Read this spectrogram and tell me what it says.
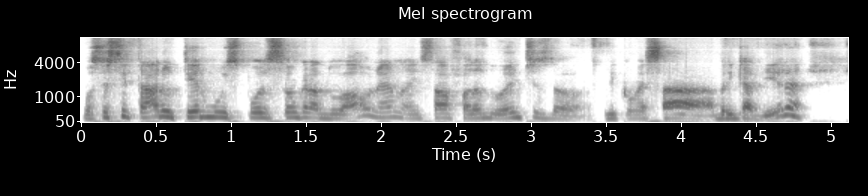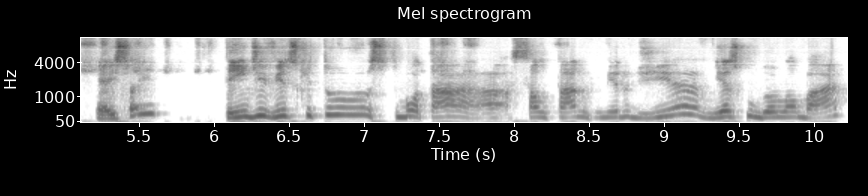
Você citar o termo exposição gradual, né? A gente estava falando antes de começar a brincadeira. É isso aí. Tem indivíduos que tu, se tu botar a saltar no primeiro dia, mesmo com dor lombar,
